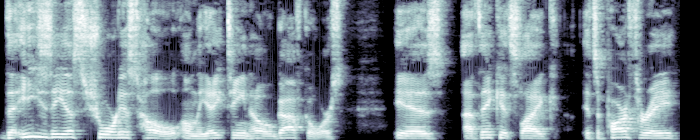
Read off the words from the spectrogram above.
the easiest, shortest hole on the 18 hole golf course is I think it's like it's a par three.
